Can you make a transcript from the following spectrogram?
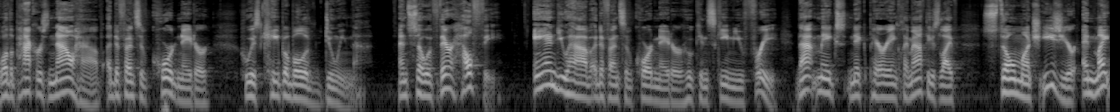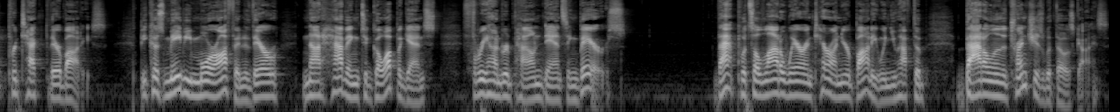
Well, the Packers now have a defensive coordinator who is capable of doing that. And so if they're healthy and you have a defensive coordinator who can scheme you free, that makes Nick Perry and Clay Matthews' life so much easier and might protect their bodies because maybe more often they're not having to go up against 300 pound dancing bears. That puts a lot of wear and tear on your body when you have to battle in the trenches with those guys.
